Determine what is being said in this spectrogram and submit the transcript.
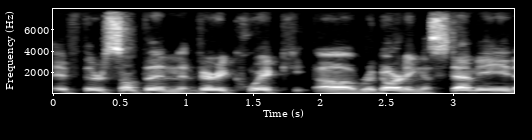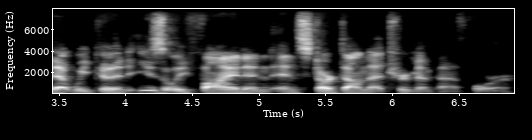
if there's something very quick uh, regarding a STEMI that we could easily find and and start down that treatment path for.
